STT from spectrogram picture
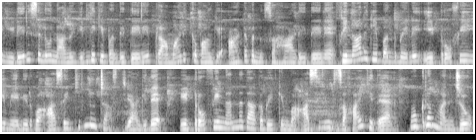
ಈಡೇರಿಸಲು ನಾನು ಇಲ್ಲಿಗೆ ಬಂದಿದ್ದೇನೆ. ಪ್ರಾಮಾಣಿಕವಾಗಿ ಆಟವನ್ನು ಸಹ ಆಡಿದ್ದೇನೆ. ಫಿನಾಲಿಗೆ ಬಂದ ಮೇಲೆ ಈ ಟ್ರೋಫಿ ಮೇಲಿರುವ ಆಸೆ ಇನ್ನೂ ಜಾಸ್ತಿ ಆಗಿದೆ. ಈ ಟ್ರೋಫಿ ನನ್ನದಾಗಬೇಕೆಂಬ ಆಸೆಯೂ ಸಹ ಇದೆ ಉಗ್ರಂ ಮಂಜು.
